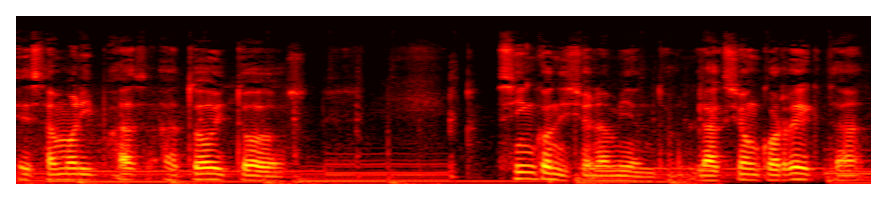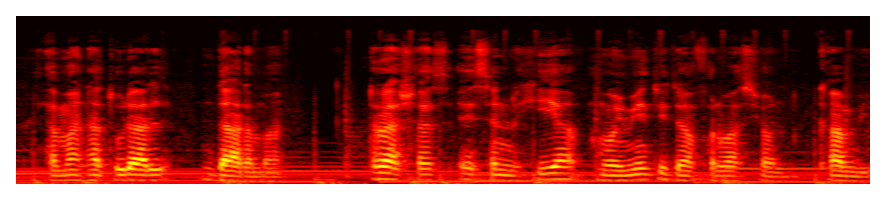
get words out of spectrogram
es amor y paz a todo y todos, sin condicionamiento. La acción correcta, la más natural, Dharma. Rayas es energía, movimiento y transformación, cambio.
